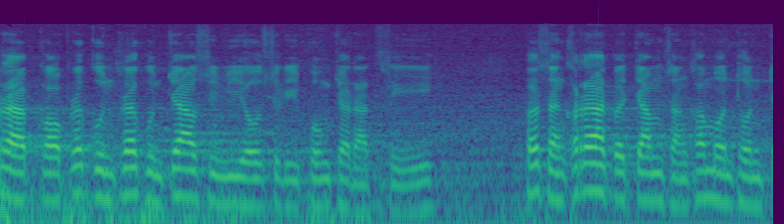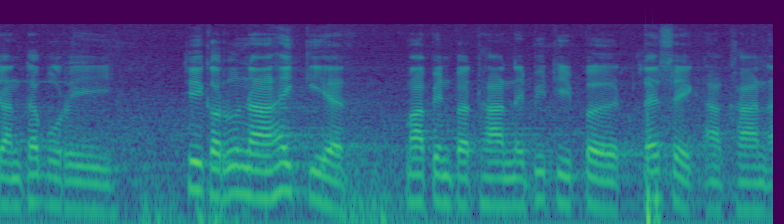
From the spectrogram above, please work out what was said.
กราบขอบพระคุณพระคุณเจ้าซินวิโอสิริพงษ์จรัสศรีพระสังฆราชประจำสังฆมณฑลจันทบุรี ที่กรุณาให้เกียรติมาเป็นประธานในพิธีเปิดและเสกอาคารอ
